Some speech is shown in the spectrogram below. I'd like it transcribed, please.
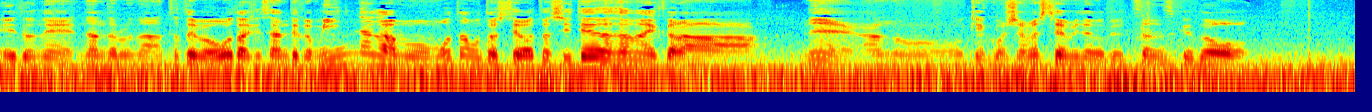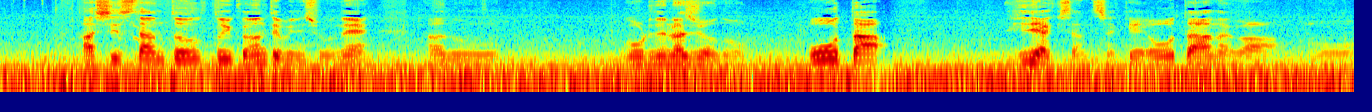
えーとね、なんだろうな例えば大竹さんというかみんながもうもたもたして私手出さないからねあの結婚しちゃいましたよみたいなこと言ってたんですけどアシスタントというか何て言えばいいんでしょうね。あのゴールデンラジオの太田秀明さんでしたっけ？太田アナがも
